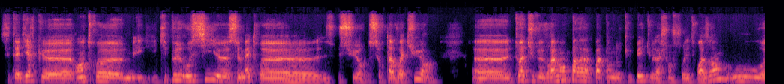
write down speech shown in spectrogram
C'est-à-dire que qui peut aussi euh, se mettre euh, sur, ta voiture. Euh, toi, tu veux vraiment pas, pas t'en occuper, tu la changes tous les trois ans, ou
